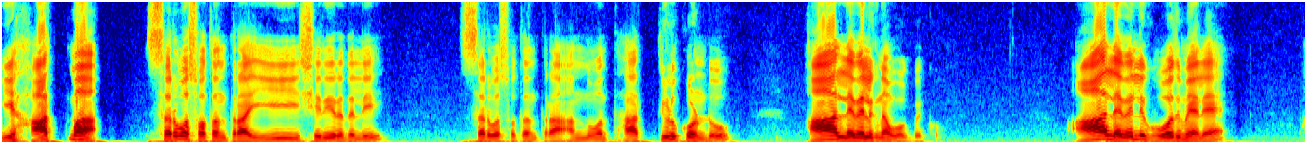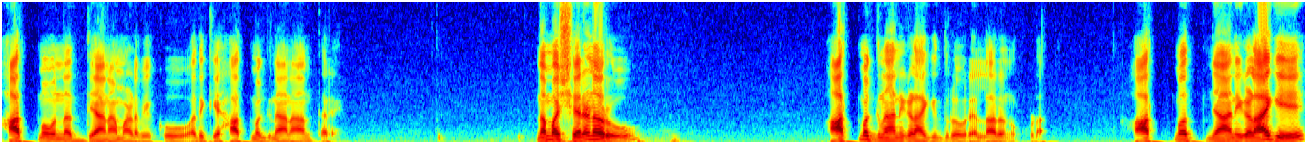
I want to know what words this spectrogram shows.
ಈ ಆತ್ಮ ಸರ್ವ ಸ್ವತಂತ್ರ ಈ ಶರೀರದಲ್ಲಿ ಸರ್ವ ಸ್ವತಂತ್ರ ಅನ್ನುವಂತಹ ತಿಳ್ಕೊಂಡು ಆ ಲೆವೆಲ್ಗೆ ನಾವು ಹೋಗಬೇಕು. ಆ ಲೆವೆಲಿಗೆ ಹೋದ ಮೇಲೆ ಆತ್ಮವನ್ನು ಧ್ಯಾನ ಮಾಡಬೇಕು. ಅದಕ್ಕೆ ಆತ್ಮಜ್ಞಾನ ಅಂತಾರೆ. ನಮ್ಮ ಶರಣರು ಆತ್ಮಜ್ಞಾನಿಗಳಾಗಿದ್ದರು ಅವರೆಲ್ಲರನ್ನು ಕೂಡ. ಆತ್ಮಜ್ಞಾನಿಗಳಾಗಿ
